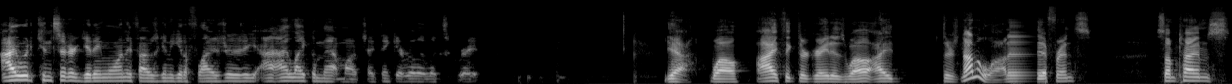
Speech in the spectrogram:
I would consider getting one if i was going to get a flyers jersey. I, I like them that much. I think it really looks great. Yeah, well, I think they're great as well. I there's not a lot of difference. Sometimes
